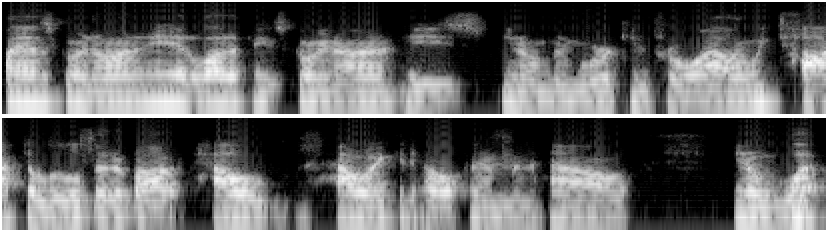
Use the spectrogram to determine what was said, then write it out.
plans going on and he had a lot of things going on. He's, you know, been working for a while and we talked a little bit about how, how I could help him and how, you know, what,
